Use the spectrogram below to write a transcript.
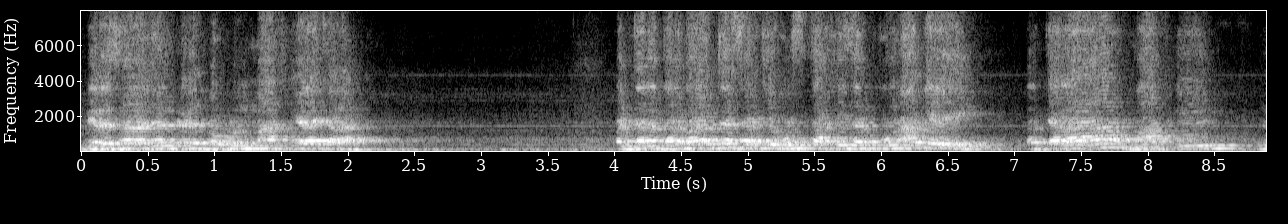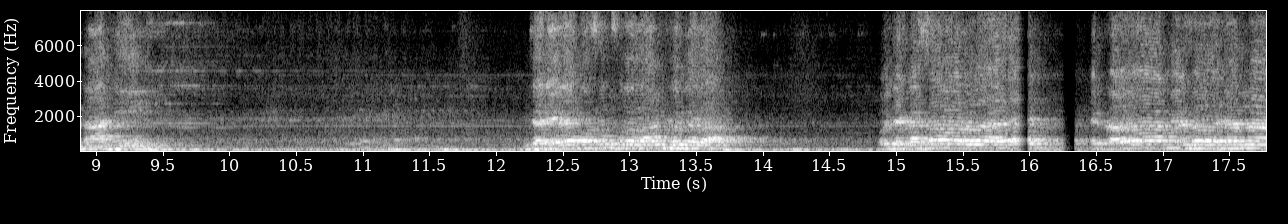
मिरसा राजांकडे बघून माफ केलाय त्याला. पण त्यानं दरबाराच्या सारखी गुस्ताखी जर पुन्हा केली तर त्याला माफी नाही. ज्या डेऱ्यापासून सुद्धा लांब ठेवलेला. म्हणजे कसा वाढला आहे? ते कळला मिर्झा राजांना.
